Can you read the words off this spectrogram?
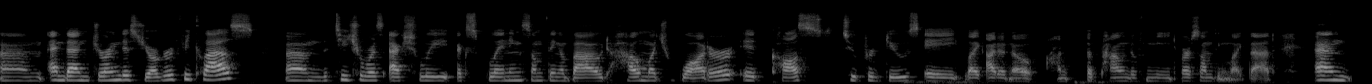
Um, and then during this geography class, um, the teacher was actually explaining something about how much water it costs to produce a like I don't know a pound of meat or something like that. And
